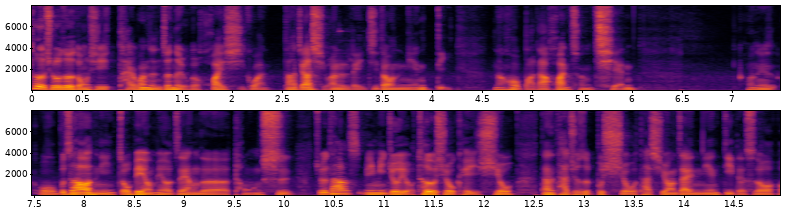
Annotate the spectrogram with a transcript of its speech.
特休这个东西，台湾人真的有个坏习惯，大家喜欢累积到年底，然后把它换成钱。你我不知道你周边有没有这样的同事，就是他明明就有特休可以休，但是他就是不休，他希望在年底的时候，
